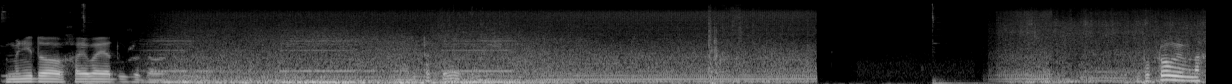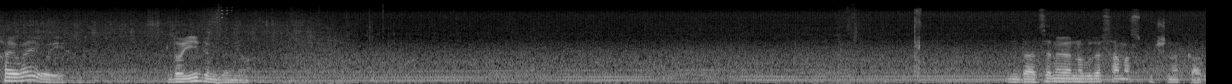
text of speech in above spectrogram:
Мені до хайвея дуже далеко. Ну, такое, конечно. Попробуємо на хайвей виїхати. Доїдемо до нього. Да, це, мабуть, буде сама скучна катка.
